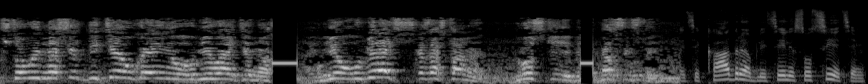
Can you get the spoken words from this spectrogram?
Что вы наших детей Украины убиваете нахуй? Уби- Убирайтесь из Казахстана, русские, блядь, нацисты. Эти кадры облетели соцсети.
